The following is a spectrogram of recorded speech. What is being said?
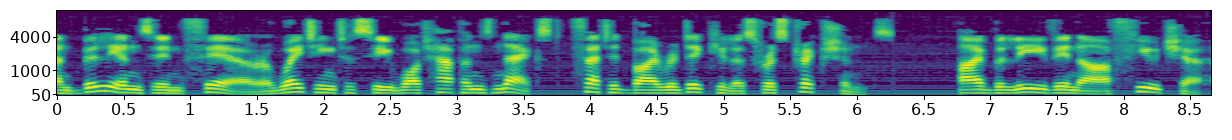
And billions in fear are waiting to see what happens next, fettered by ridiculous restrictions. I believe in our future.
